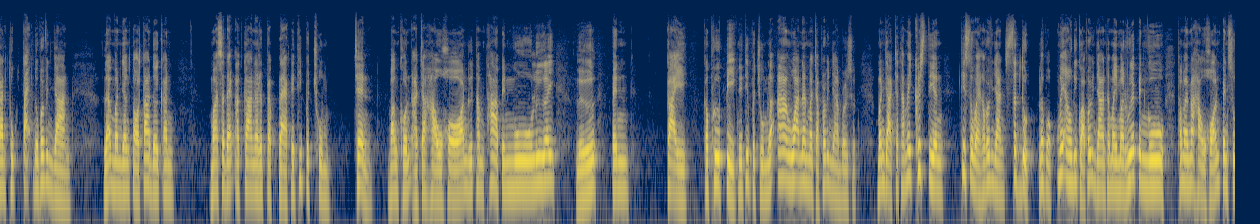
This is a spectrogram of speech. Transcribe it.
การถูกแตะโดยพระวิญญาณ และมันยังต่อต้านโดยการมาแสดงอาการอะไรแปลกๆในที่ประชุม เช่น บางคนอาจจะเห่าหอนหรือทำท่าเป็นงูเลื้อย หรือเป็นไก่กระพือปีกในที่ประชุม และอ้างว่านั่นมาจากพระวิญญาณบริสุทธิ์ มันอยากจะทำให้คริสเตียนที่แสวงหาพระวิญญาณสะดุด แล้วบอกไม่เอาดีกว่าพระวิญญาณทำไมมาเลื้อยเป็นงูทำไมมาเห่าหอนเป็นสุ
